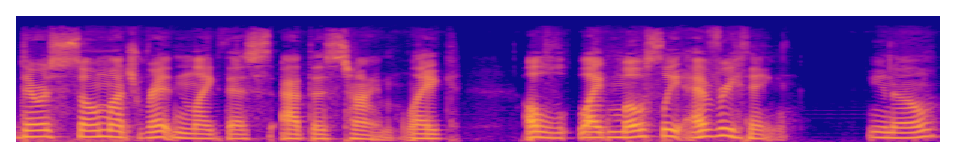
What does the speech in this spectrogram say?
there was so much written like this at this time. Like a, like mostly everything, you know?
